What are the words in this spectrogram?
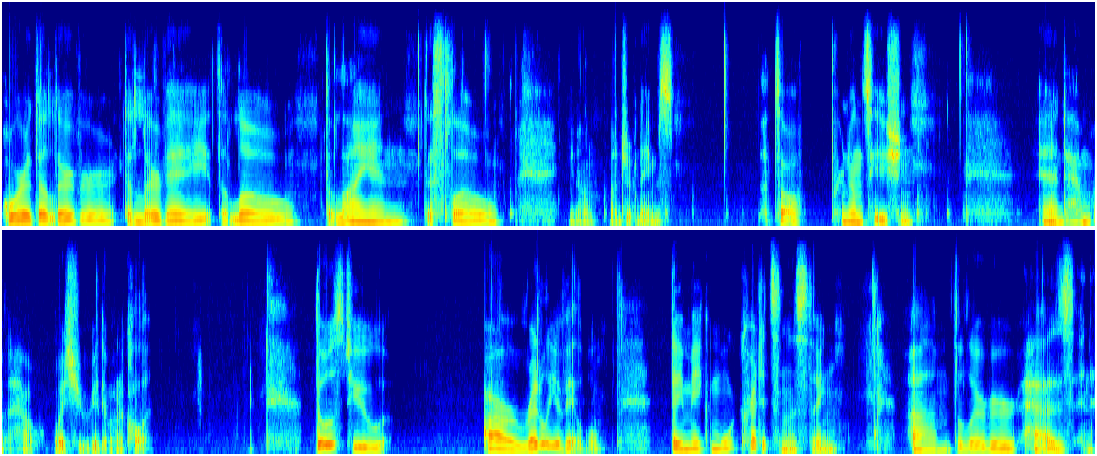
or the lurver, the lurve, the low, the lion, the slow, you know, a bunch of names. That's all pronunciation and how, how what you really want to call it. Those two are readily available. They make more credits in this thing. Um, the Lurver has an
